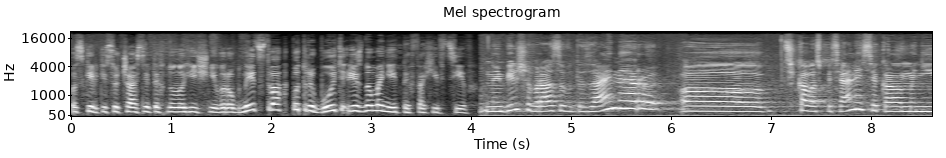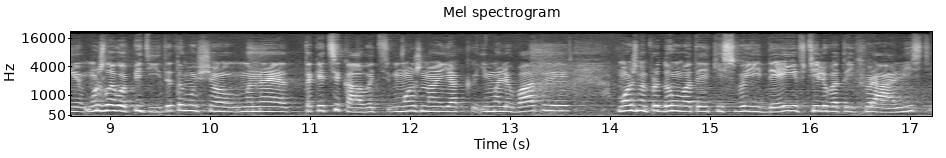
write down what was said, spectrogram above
оскільки сучасні технологічні виробництва потребують різноманітних фахівців. Найбільше вразив дизайнер. Е, цікава спеціальність, яка мені можливо підійде, тому що мене таке цікавить. Можна як і малювати, можна придумувати якісь свої ідеї, втілювати їх в реальність,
